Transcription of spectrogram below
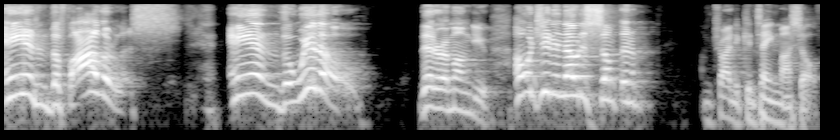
and the fatherless, and the widow that are among you. I want you to notice something. I'm trying to contain myself.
